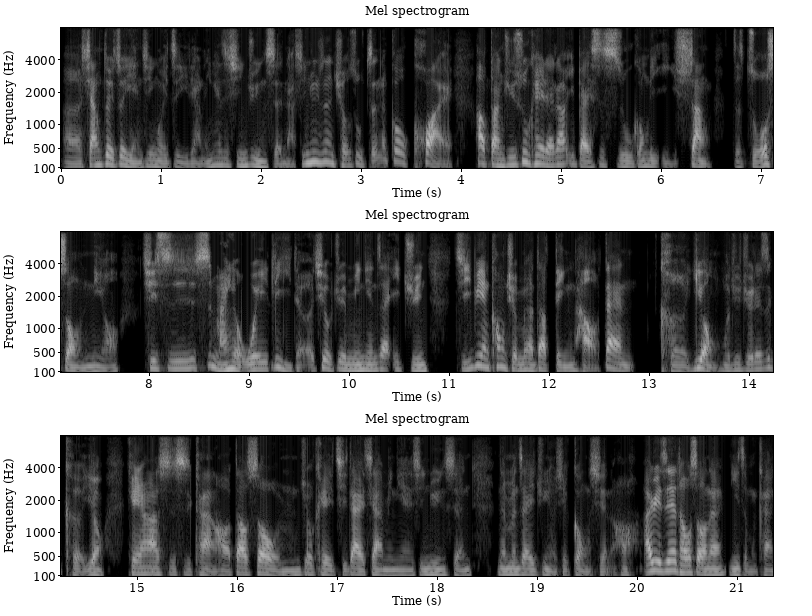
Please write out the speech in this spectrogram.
呃，相对最眼睛为之一亮的，应该是新俊生啊。新俊生的球速真的够快，好短局数可以来到一百四十五公里以上的左手牛，其实是蛮有威力的。而且我觉得明年在一军，即便控球没有到顶好，但可用，我就觉得是可用，可以让他试试看哈。到时候我们就可以期待一下明年新俊生能不能在一军有些贡献了哈。阿月这些投手呢，你怎么看？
